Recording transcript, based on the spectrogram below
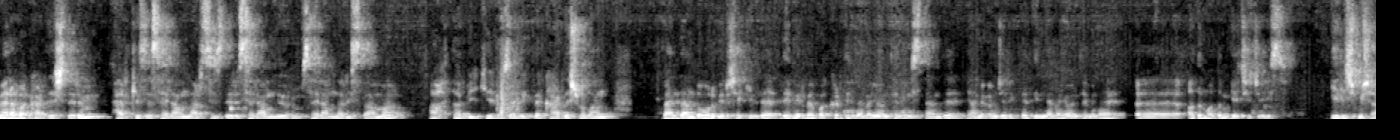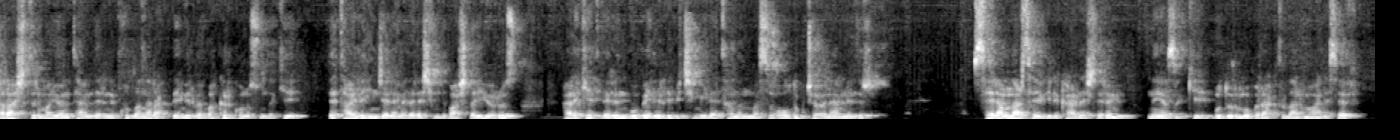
Merhaba kardeşlerim, herkese selamlar, sizleri selamlıyorum, selamlar İslam'a. Ah tabii ki özellikle kardeş olan, benden doğru bir şekilde demir ve bakır dinleme yöntemi istendi. Yani öncelikle dinleme yöntemine e, adım adım geçeceğiz. Gelişmiş araştırma yöntemlerini kullanarak demir ve bakır konusundaki detaylı incelemelere şimdi başlıyoruz. Hareketlerin bu belirli biçimiyle tanınması oldukça önemlidir. Selamlar sevgili kardeşlerim, ne yazık ki bu durumu bıraktılar maalesef.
